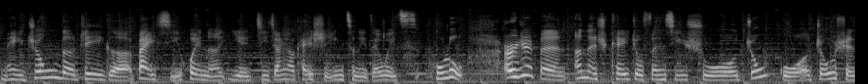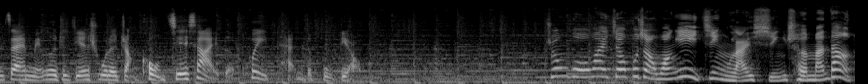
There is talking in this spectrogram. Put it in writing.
美中的这个拜习会呢，也即将要开始，因此呢，也在为此铺路。而日本 NHK 就分析说，中国周旋在美俄之间，是为了掌控接下来的会谈的步调。中国外交部长王毅近来行程满档，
